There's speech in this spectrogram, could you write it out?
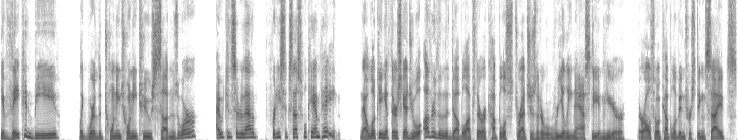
If they can be like where the 2022 Suns were, I would consider that a pretty successful campaign. Now, looking at their schedule, other than the double ups, there are a couple of stretches that are really nasty in here. There are also a couple of interesting sites.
